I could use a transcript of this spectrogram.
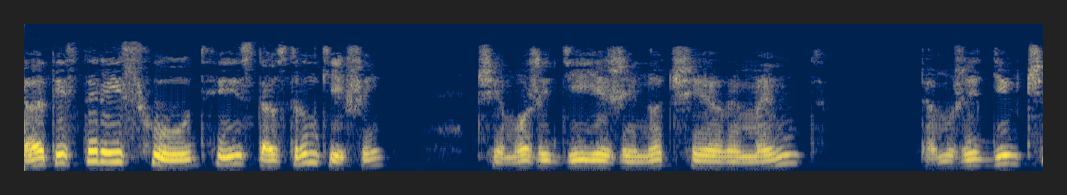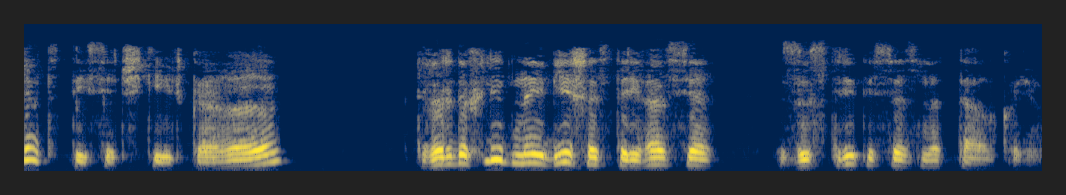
А ти старий схуд і став стрункіший. Чи, може, діє жіночий елемент? Там уже дівчат тисяч кілька, га? Твердохліб найбільше стерігався зустрітися з Наталкою.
